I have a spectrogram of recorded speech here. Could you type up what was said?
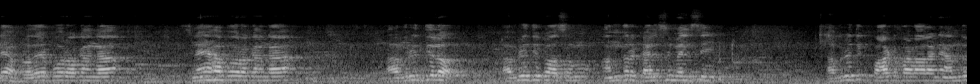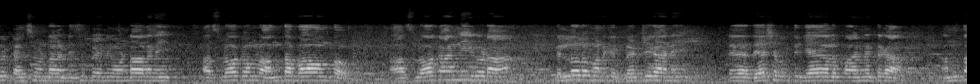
అంటే హృదయపూర్వకంగా స్నేహపూర్వకంగా అభివృద్ధిలో అభివృద్ధి కోసం అందరూ కలిసిమెలిసి అభివృద్ధికి పాటుపడాలని అందరూ కలిసి ఉండాలని డిసిప్లిన్గా ఉండాలని ఆ శ్లోకంలో అంత భావంతో ఆ శ్లోకాన్ని కూడా పిల్లలు మనకి బ్లడ్జ్ కానీ లేదా దేశభక్తి గేయాలు పాడినట్టుగా అంత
